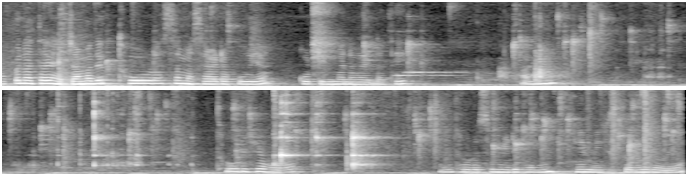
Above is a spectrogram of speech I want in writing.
आपण आता ह्याच्यामध्ये थोडासा मसाला टाकूया. कोटिंग बनवायला ते. आणि थोडीशी हळद आणि थोडंसं मीठ घालून हे मिक्स करून घेऊया.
